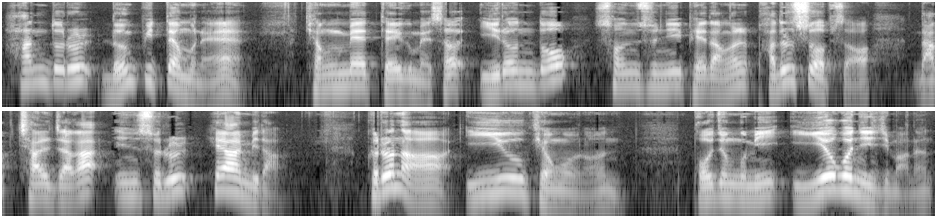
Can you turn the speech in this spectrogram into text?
한도를 넘기 때문에 경매 대금에서 1원도 선순위 배당을 받을 수 없어 낙찰자가 인수를 해야 합니다. 그러나 이후 경우는 보증금이 2억 원이지만은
